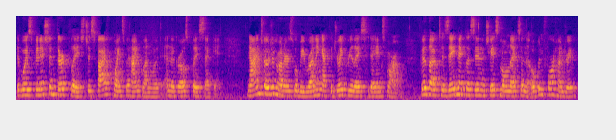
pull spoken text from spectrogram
The boys finished in third place, just five points behind Glenwood, and the girls placed second. Nine Trojan runners will be running at the Drake Relays today and tomorrow. Good luck to Zayd Nicholson and Chase Molnex in the Open 400,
